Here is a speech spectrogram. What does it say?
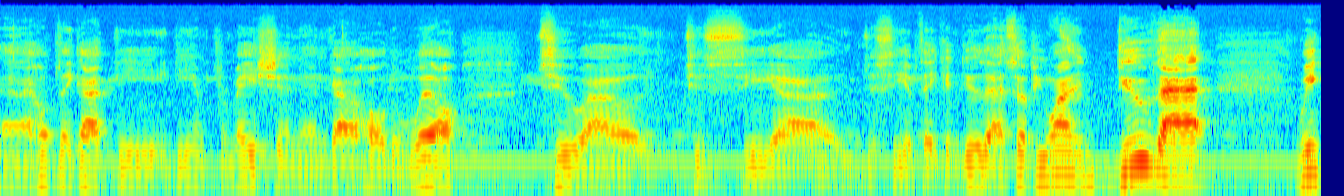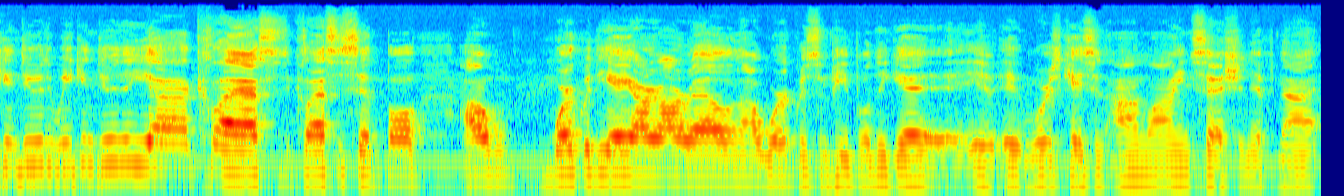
and I hope they got the the information and got a hold of Will to uh, to see uh, to see if they can do that. So if you want to do that, we can do we can do the uh, class. The class is simple. I'll work with the ARRL and I'll work with some people to get, i i worst case, an online session. If not,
